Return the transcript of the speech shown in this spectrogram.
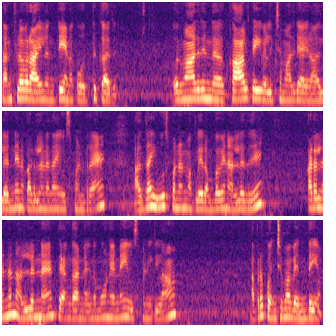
சன்ஃப்ளவர் ஆயில் வந்துட்டு எனக்கு ஒத்துக்காது. ஒரு மாதிரி இந்த கால் கை வலிச்ச மாதிரி ஆயிரும். அதுலேருந்து நான் கடலெண்ணெய் தான் யூஸ் பண்ணுறேன் அதுதான் யூஸ் பண்ணணும் மக்களே ரொம்பவே நல்லது. கடலெண்ணெய் நல்லெண்ணெய் தேங்காய் எண்ணெய் இந்த மூணு எண்ணெய் யூஸ் பண்ணிக்கலாம். அப்புறம் கொஞ்சமாக வெந்தயம்.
